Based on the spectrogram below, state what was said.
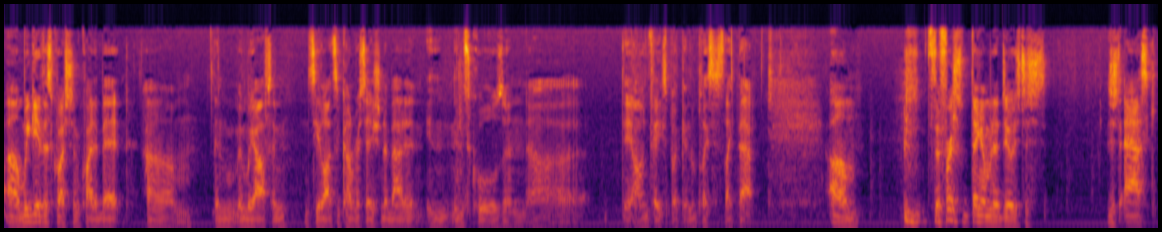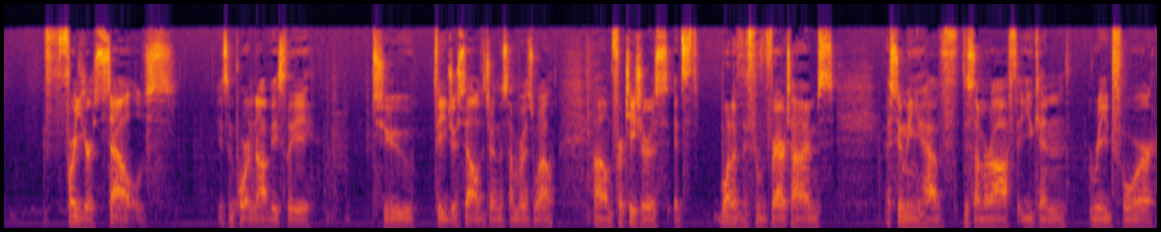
um, we get this question quite a bit um, and, and we often see lots of conversation about it in, in schools and uh, on facebook and places like that um, the first thing I'm going to do is just just ask for yourselves. It's important, obviously, to feed yourselves during the summer as well. Um, for teachers, it's one of the rare times, assuming you have the summer off, that you can read for,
